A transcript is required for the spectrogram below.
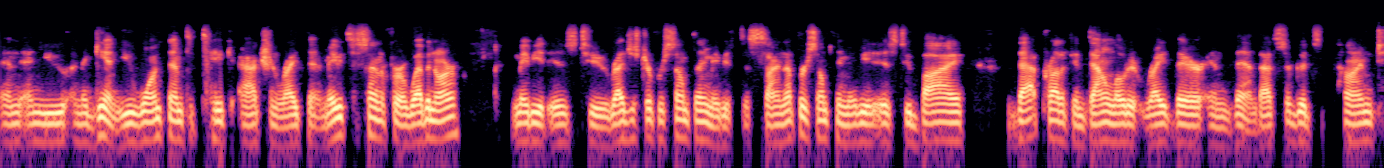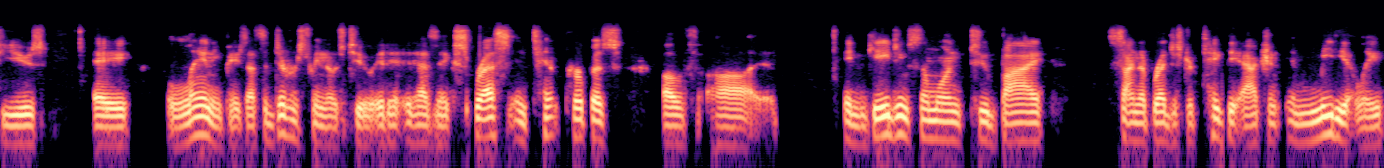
and and you and again you want them to take action right then maybe to sign up for a webinar maybe it is to register for something maybe it's to sign up for something maybe it is to buy that product and download it right there and then that's a good time to use a landing page that's the difference between those two it, it has an express intent purpose of uh, engaging someone to buy sign up, register, take the action immediately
